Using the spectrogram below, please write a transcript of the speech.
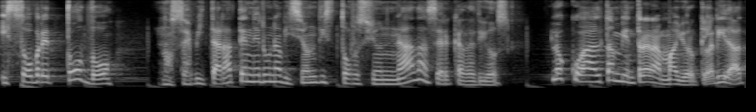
Y sobre todo, nos evitará tener una visión distorsionada acerca de Dios, lo cual también traerá mayor claridad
